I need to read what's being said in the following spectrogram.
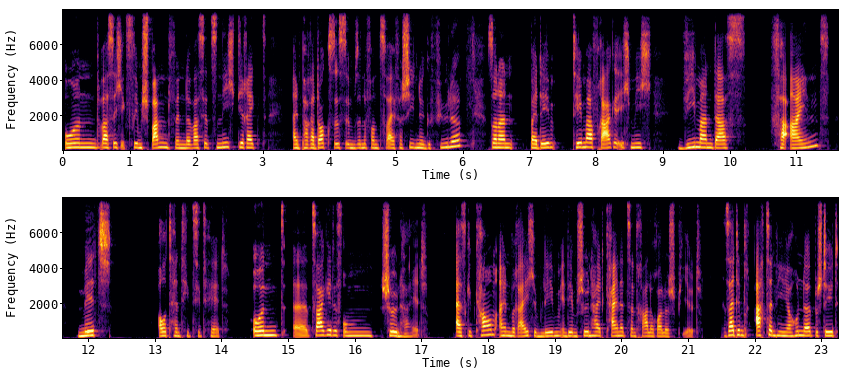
und was ich extrem spannend finde, was jetzt nicht direkt ein Paradox ist im Sinne von zwei verschiedene Gefühle, sondern bei dem Thema frage ich mich, wie man das vereint mit Authentizität. Und äh, zwar geht es um Schönheit. Es gibt kaum einen Bereich im Leben, in dem Schönheit keine zentrale Rolle spielt. Seit dem 18. Jahrhundert besteht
